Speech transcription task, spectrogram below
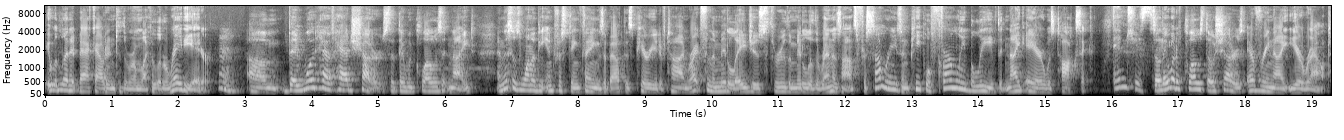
it would let it back out into the room like a little radiator. Um, they would have had shutters that they would close at night. And this is one of the interesting things about this period of time, right from the Middle Ages through the middle of the Renaissance. For some reason, people firmly believed that night air was toxic. Interesting. So they would have closed those shutters every night year round.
